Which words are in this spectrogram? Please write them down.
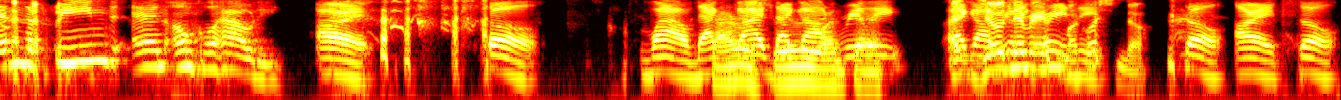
and the Fiend and Uncle Howdy. All right. So, wow, that Cyrus guy that really got really I, I got Joe really never answered my crazy. question though. so. All right, so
